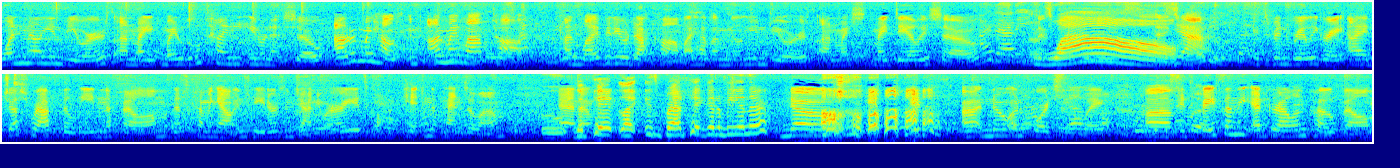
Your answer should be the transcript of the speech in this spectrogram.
1 million viewers on my, my little tiny internet show out of my house and on my laptop on livevideo.com. I have a million viewers on my my daily show. Hi, Daddy. That's Wow. Uh, yeah, fabulous. it's been really great. I just wrapped the lead in a film that's coming out in theaters in January. It's called The Pit and the Pendulum. Ooh, And, the um, pit, like, is Brad Pitt going to be in there? No, Oh. it, it's uh, no, unfortunately. Um, it's based on the Edgar Allan Poe film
